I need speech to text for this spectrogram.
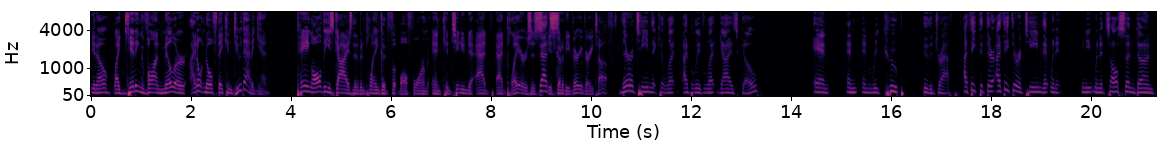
You know, like getting Von Miller. I don't know if they can do that again. Paying all these guys that have been playing good football for them and continuing to add add players is That's- is going to be very very tough. they're a team that can let I believe let guys go and and and recoup through the draft. I think that they're I think they're a team that when it when you when it's all said and done,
